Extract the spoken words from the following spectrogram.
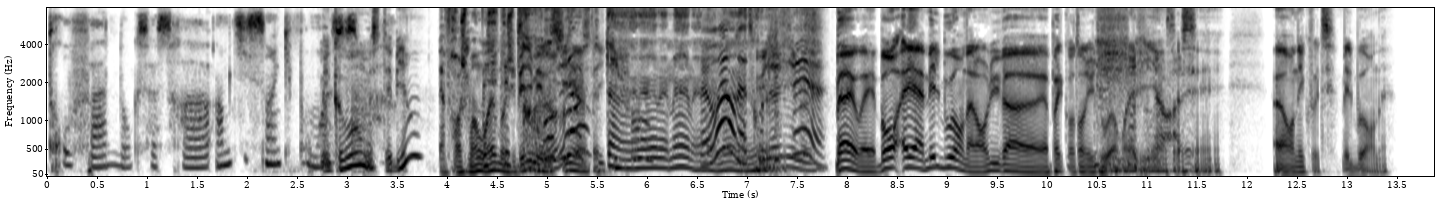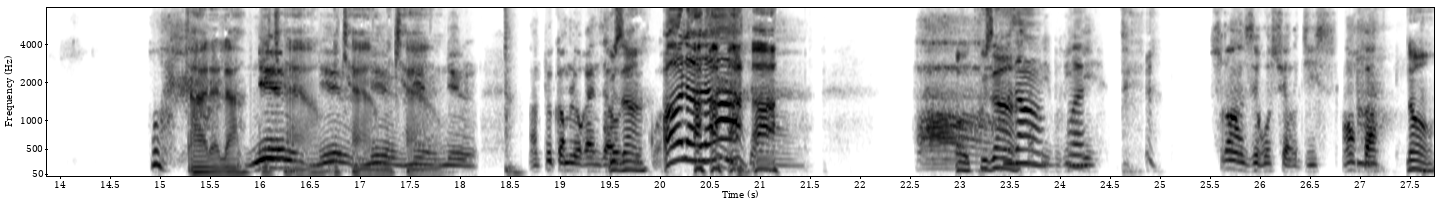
trop fan, donc ça sera un petit 5 pour moi. Mais comment? Mais c'était bien. Bah, franchement, Mais ouais, moi j'ai bien aimé aussi. bien. hein. C'était. Bah ouais, on a trop kiffé. Bah ouais, bon, et à Melbourne, alors lui va, va pas être content du tout, à mon avis. hein, ça. Alors on écoute, Melbourne. Ouf. Ah là là, Nul, Michael, nul, Michael, nul, Michael. nul, nul. Un peu comme Lorenza Cousin. aussi, quoi. Oh là là. Ah, Oh, cousin. ça Cousin, fait Sur un 0 sur 10. Enfin, Non.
